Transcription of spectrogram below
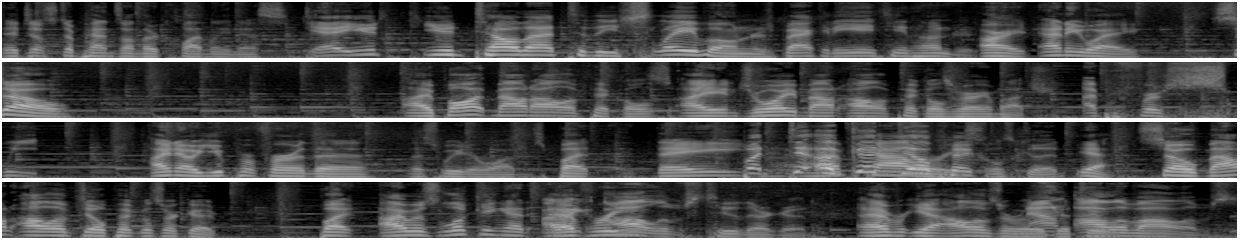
it just depends on their cleanliness. Yeah, you you tell that to the slave owners back in the 1800s. All right. Anyway, so I bought Mount Olive pickles. I enjoy Mount Olive pickles very much. I prefer sweet, I know you prefer the the sweeter ones, but they but di- a have good calories. dill pickle's good. Yeah. So Mount Olive dill pickles are good, but I was looking at I like every olives too. They're good. every yeah olives are really Mount good too. olive olives.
